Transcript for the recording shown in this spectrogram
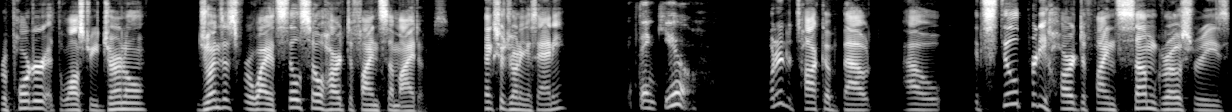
reporter at the Wall Street Journal, joins us for why it's still so hard to find some items. Thanks for joining us, Annie. Thank you. I wanted to talk about how it's still pretty hard to find some groceries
